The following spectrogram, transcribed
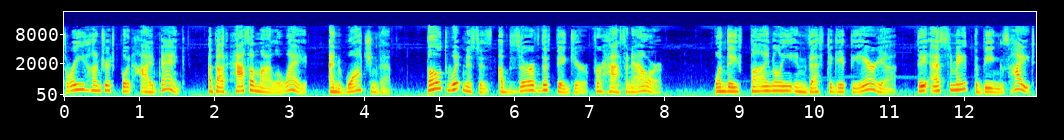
300 foot high bank about half a mile away and watching them. Both witnesses observe the figure for half an hour. When they finally investigate the area, they estimate the being's height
